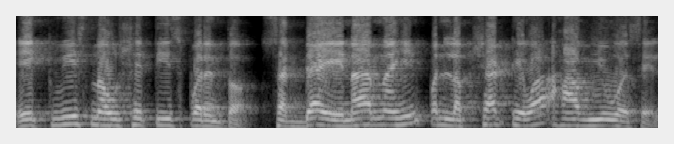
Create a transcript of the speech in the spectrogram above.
एकवीस नऊशे तीस पर्यंत. सध्या येणार नाही पण लक्षात ठेवा हा व्ह्यू असेल.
